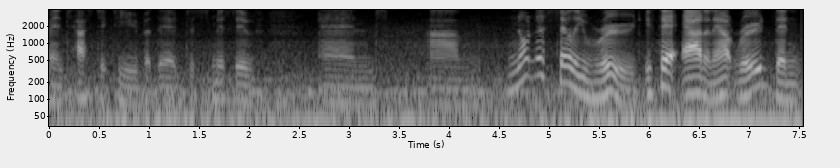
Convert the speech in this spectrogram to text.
fantastic to you, but they're dismissive and um, not necessarily rude. If they're out and out rude, then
